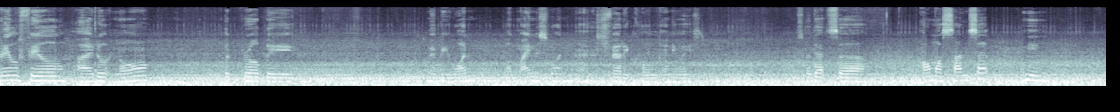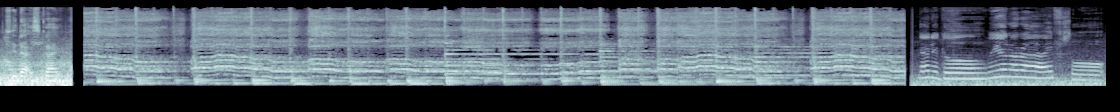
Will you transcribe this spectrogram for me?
Real feel, I don't know, but probably maybe one or minus one. It's very cold, anyways. That's uh, almost sunset. See that sky? There you go. We arrived. So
